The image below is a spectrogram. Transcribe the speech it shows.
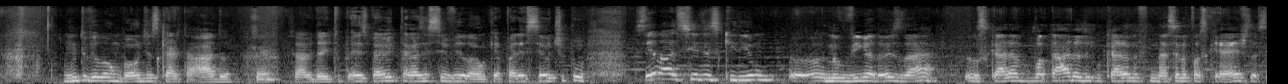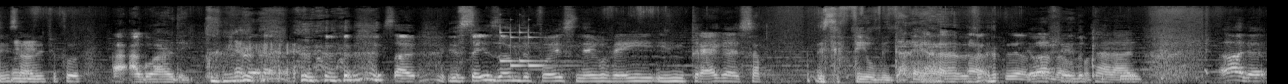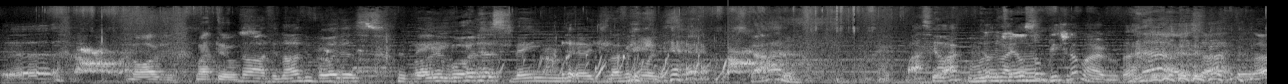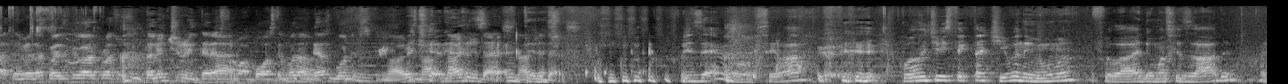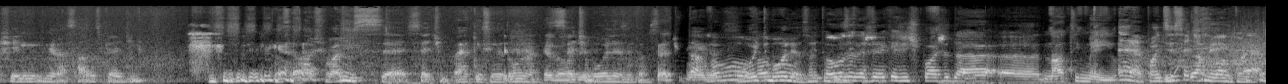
Muito vilão bom descartado, Sim. sabe? Daí tu, eles pegam e trazem esse vilão que apareceu, tipo, sei lá se eles queriam uh, no Vingadores lá. Os caras botaram o cara na cena pós-crédito, assim, sabe? Tipo, "A- aguardem. sabe? E seis anos depois, esse nego vem e entrega essa, esse filme, tá ligado? ah, Eu ah, achei não, do caralho. Olha, eh, Nove, Matheus. nove, nove bolhas. Bem, Nove bolhas. Bem grandes, nove bolhas. Cara, ah, sei lá, como Eu, não eu, tinha- sou beat da Marvel, tá? Não, exato, exato. É a mesma coisa que agora o próximo filme Tarantino. Não interessa Ah, é uma bosta, eu vou dar não. 10 bolhas. 9, de 10, 9 de 10. Pois é, meu, sei lá. Quando eu não tive expectativa nenhuma, fui lá e dei umas risadas, achei engraçado as piadinhas. Eu acho, vale uns se- sete. Ah, tem que ser redondo, né? Redondo. Sete bolhas, então. Sete Tá, bolhas. vamos. Oito vamos, bolhas, oito Vamos bolhas. eleger que a gente pode dar ah, nota e meio. É, pode ser sete e meio, então. É,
